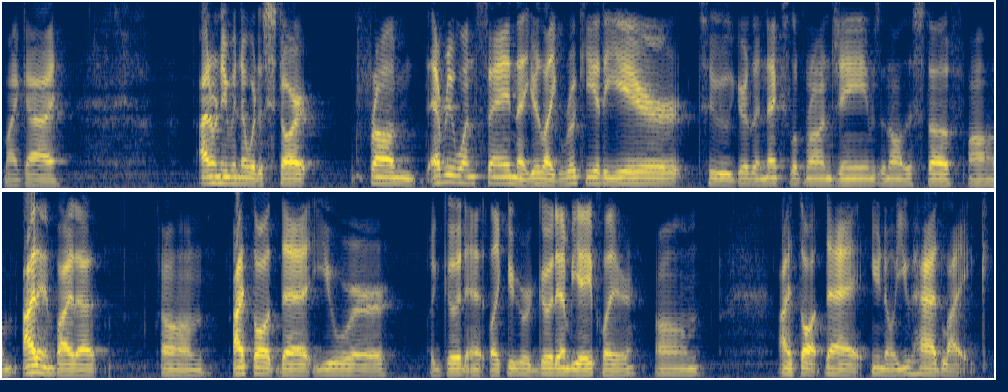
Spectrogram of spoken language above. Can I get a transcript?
my guy, I don't even know where to start. From everyone saying that you're like rookie of the year to you're the next LeBron James and all this stuff, um, I didn't buy that. Um, I thought that you were a good like you were a good NBA player. Um, I thought that you know you had like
